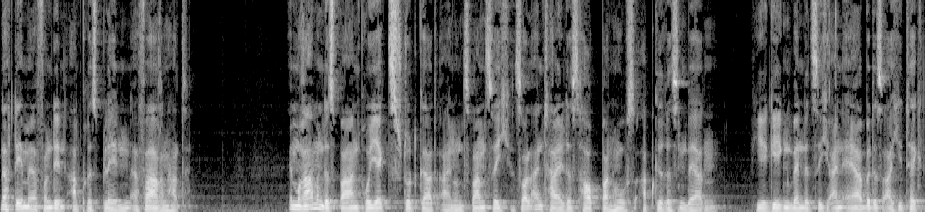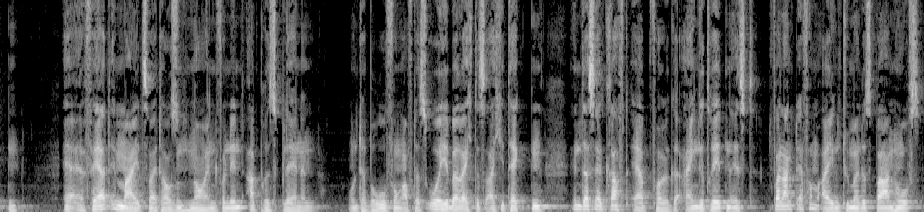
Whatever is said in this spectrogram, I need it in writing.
nachdem er von den Abrissplänen erfahren hat. Im Rahmen des Bahnprojekts Stuttgart 21 soll ein Teil des Hauptbahnhofs abgerissen werden. Hiergegen wendet sich ein Erbe des Architekten. Er erfährt im Mai 2009 von den Abrissplänen. Unter Berufung auf das Urheberrecht des Architekten, in das er Kraft Erbfolge eingetreten ist, verlangt er vom Eigentümer des Bahnhofs,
